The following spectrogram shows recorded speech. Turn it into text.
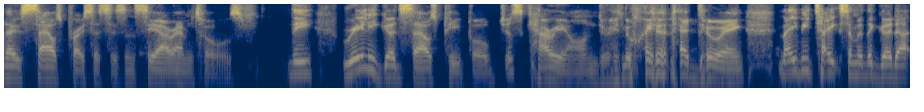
those sales processes and CRM tools. the really good salespeople just carry on doing the way that they're doing. Maybe take some of the good uh,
